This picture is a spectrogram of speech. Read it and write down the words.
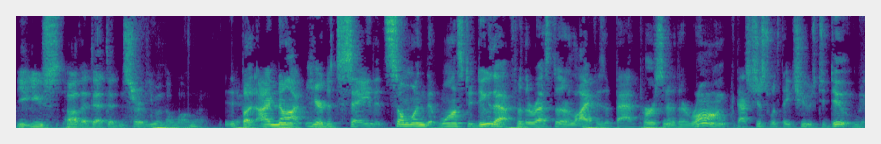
You, you, you uh, saw that that didn't serve you in the long run. But I'm not here to say that someone that wants to do that for the rest of their life is a bad person or they're wrong. That's just what they choose to do. Yeah.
